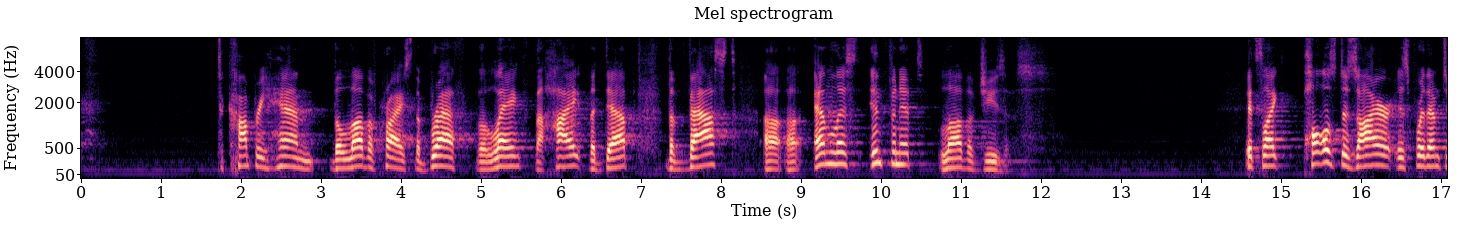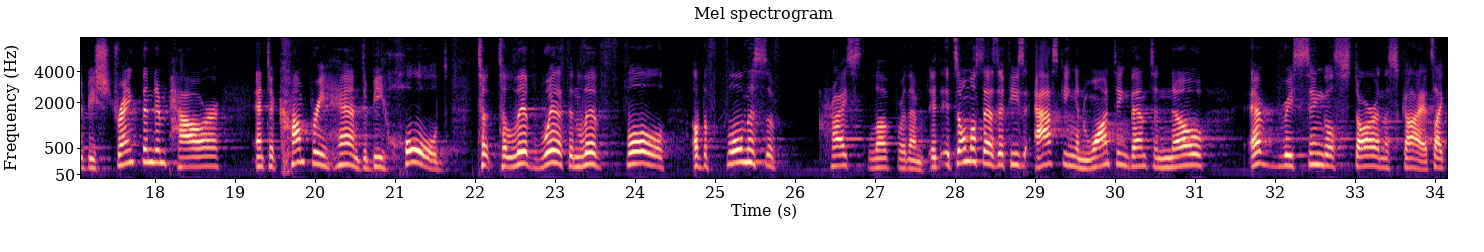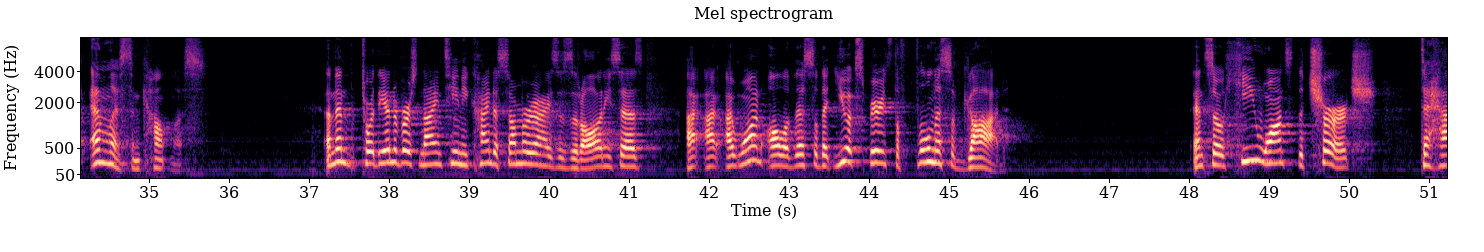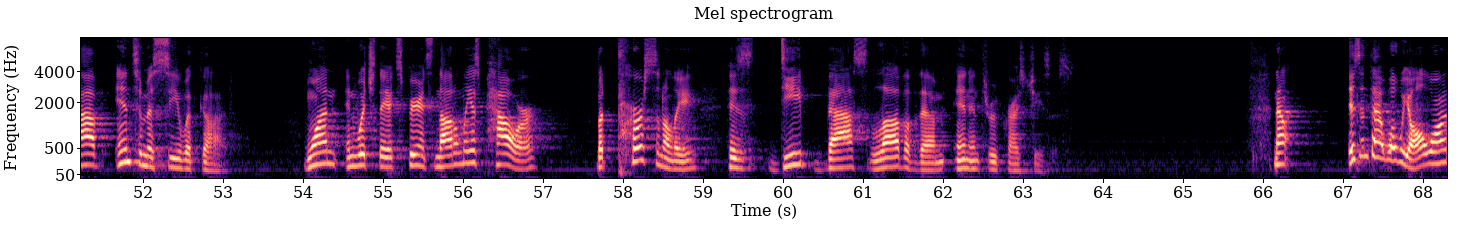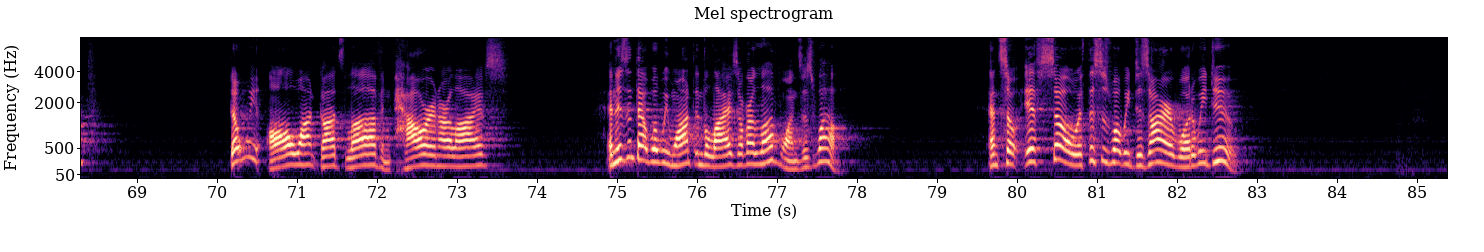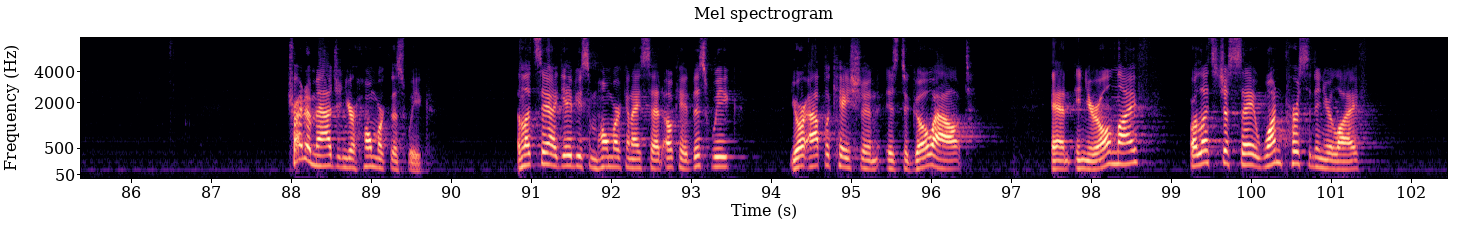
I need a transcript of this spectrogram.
to comprehend the love of Christ, the breadth, the length, the height, the depth, the vast, uh, uh, endless, infinite love of Jesus. It's like Paul's desire is for them to be strengthened in power and to comprehend, to behold, to, to live with and live full of the fullness of Christ's love for them. It, it's almost as if he's asking and wanting them to know every single star in the sky. It's like endless and countless. And then toward the end of verse 19, he kind of summarizes it all and he says, I, I, I, want all of this so that you experience the fullness of God. And so he wants the church to have intimacy with God, one in which they experience not only his power, but personally his deep, vast love of them in and through Christ Jesus. Now, isn't that what we all want? Don't we all want God's love and power in our lives? And isn't that what we want in the lives of our loved ones as well? And so, if so, if this is what we desire, what do we do? Try to imagine your homework this week. And let's say I gave you some homework and I said, okay, this week, your application is to go out and in your own life, or let's just say one person in your life,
